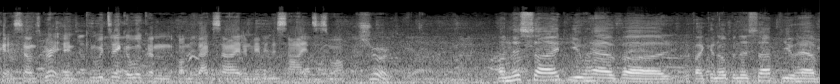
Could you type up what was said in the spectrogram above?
Okay, sounds great. And can we take a look on, on the back side and maybe the sides as well? Sure. On this side, you have, uh, if I can open this up, you have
